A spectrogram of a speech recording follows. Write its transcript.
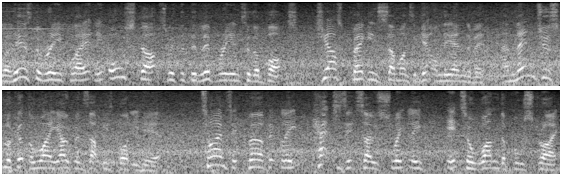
Well, here's the replay, and it all starts with the delivery into the box, just begging someone to get on the end of it. And then just look at the way he opens up his body here. Times it perfectly, catches it so sweetly, it's a wonderful strike.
